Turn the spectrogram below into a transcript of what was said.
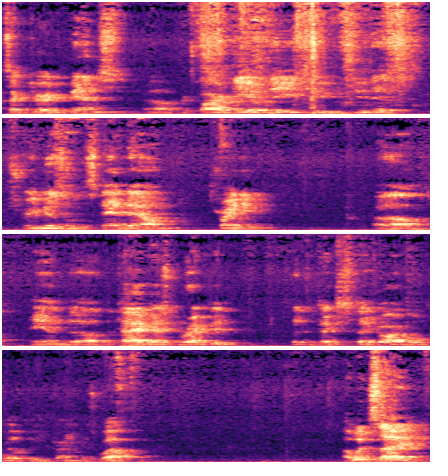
Secretary of Defense uh, required DOD to do this extremism stand down training. Um, and uh, the TAG has directed that the Texas State Guard will go through the training as well. I would say,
